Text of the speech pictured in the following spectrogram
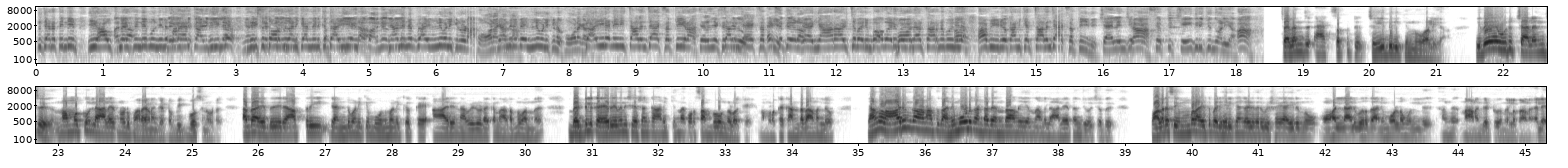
പൊതുജനത്തിന്റെയും ഈ ഹൗസ് മേറ്റ്സിന്റെയും മുന്നിൽ പറയാൻ കഴിയില്ല. നിനക്ക് തുറന്നു കാണിക്കാൻ നിനക്ക് ധൈര്യം? ഞാൻ നിന്നെ വെല്ലുവിളിക്കണോടാ ഞാൻ നിന്നെ. വെല്ലുവിളിക്കണു. ധൈര്യം ഇനി ചലഞ്ച് ആക്സെപ്റ്റ് ചെയ്യണം ചലഞ്ച് ചെയ്തു. ചെയ്യടാ. ഞായറാഴ്ച വരുമ്പോ. മോഹൻലാൽ സാറിന് മുന്നിൽ ആ. വീഡിയോ കാണിക്കാൻ ചലഞ്ച് ആക്സെപ്റ്റ് ചെയ്യുന്നു ചലഞ്ച് ആക്സെപ്റ്റ് അക്സെപ്റ്റ് ചെയ്തിരിക്കുന്നു അളിയ. ആ. ചലഞ്ച് ആക്സെപ്റ്റ് ചെയ്തിരിക്കുന്നു അളിയ. ഇതേ ഒരു ചലഞ്ച് നമുക്കും ലാലേട്ടനോട് പറയണം കേട്ടോ ബിഗ് ബോസിനോട്. അതായത് രാത്രി രണ്ടു മണിക്കും മൂന്ന് മണിക്കൊക്കെ ആര്യൻ അവരുടെ ഒക്കെ നടന്നു വന്ന് ബെഡിൽ കയറിയതിന് ശേഷം കാണിക്കുന്ന കുറച്ച് സംഭവങ്ങളൊക്കെ നമ്മളൊക്കെ കണ്ടതാണല്ലോ. ഞങ്ങൾ ആരും കാണാത്തത് അനുമോൾ കണ്ടത് എന്താണ് എന്നാണ് ലാലേട്ടൻ ചോദിച്ചത്. വളരെ സിമ്പിളായിട്ട് പരിഹരിക്കാൻ കഴിയുന്ന ഒരു വിഷയമായിരുന്നു. മോഹൻലാൽ വെറുതെ അനുമോളുടെ മുന്നിൽ അങ്ങ് നാണം കെട്ടു എന്നുള്ളതാണ് അല്ലെ?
